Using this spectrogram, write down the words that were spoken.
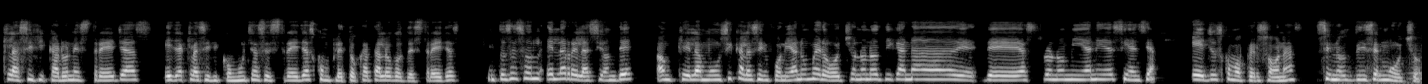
clasificaron estrellas, ella clasificó muchas estrellas, completó catálogos de estrellas Entonces son, es la relación de, aunque la música, la sinfonía número 8 no nos diga nada de, de astronomía ni de ciencia, ellos como personas sí nos dicen mucho.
